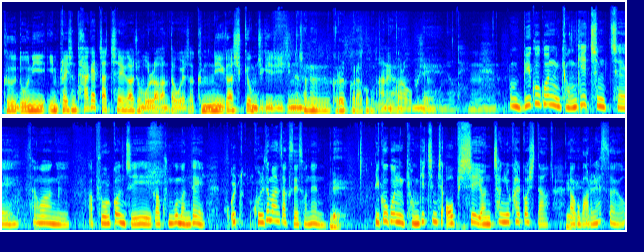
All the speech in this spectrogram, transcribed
그 논의 인플레이션 타겟 자체가 좀 올라간다고 해서 금리가 쉽게 움직이지는 저는 그럴 거라고 봅니다. 않을 거라고 네. 보시는군요. 음. 그럼 미국은 경기 침체 상황이 앞으로 올 건지가 궁금한데 골- 골드만삭스에서는 네. 미국은 경기 침체 없이 연착륙할 것이다라고 예. 말을 했어요.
